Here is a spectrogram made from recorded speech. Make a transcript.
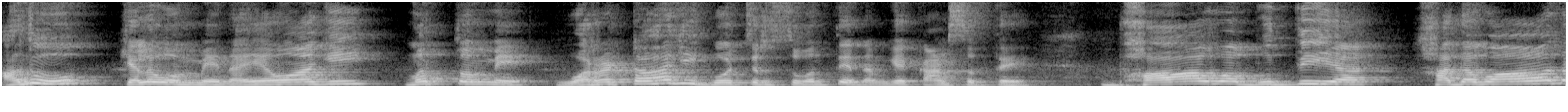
ಅದು ಕೆಲವೊಮ್ಮೆ ನಯವಾಗಿ, ಮತ್ತೊಮ್ಮೆ ಒರಟಾಗಿ ಗೋಚರಿಸುವಂತೆ ನಮಗೆ ಕಾಣಿಸುತ್ತೆ. ಭಾವ ಬುದ್ಧಿಯ ಹದವಾದ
